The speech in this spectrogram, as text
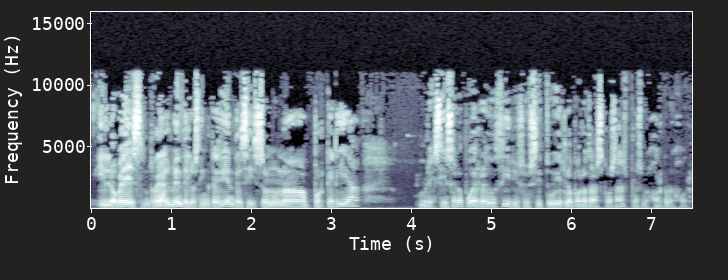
y lo ves realmente los ingredientes y son una porquería. Hombre, si eso lo puedes reducir y sustituirlo por otras cosas, pues mejor que mejor.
